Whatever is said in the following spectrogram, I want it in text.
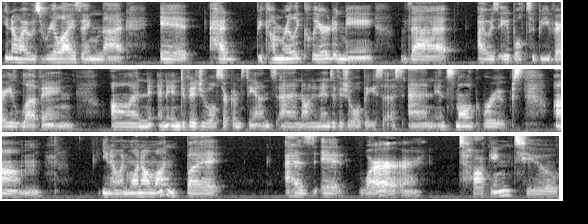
you know, I was realizing that it had become really clear to me that I was able to be very loving on an individual circumstance and on an individual basis and in small groups. Um, you know, and one on one, but as it were, talking to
